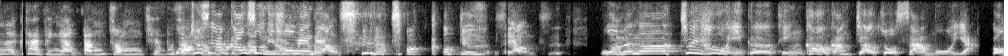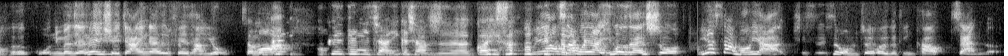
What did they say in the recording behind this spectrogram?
那个太平洋当中，前不着我就是要告诉你后面两次的状况就是这样子。我们呢，最后一个停靠港叫做萨摩亚共和国。你们人类学家应该是非常有什么？我可以跟你讲一个小时关于萨不要萨摩亚以后再说，因为萨摩亚其实是我们最后一个停靠站了。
